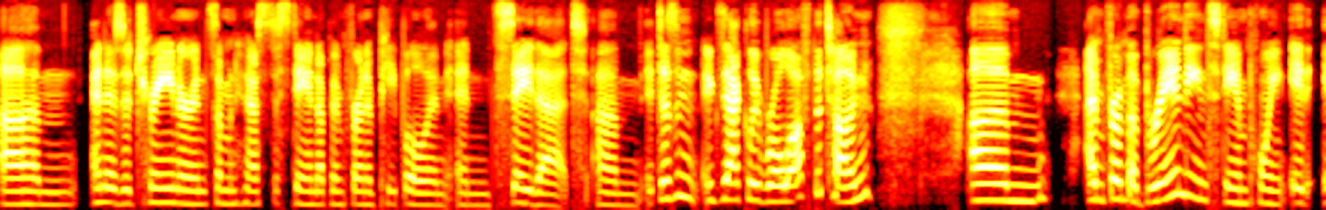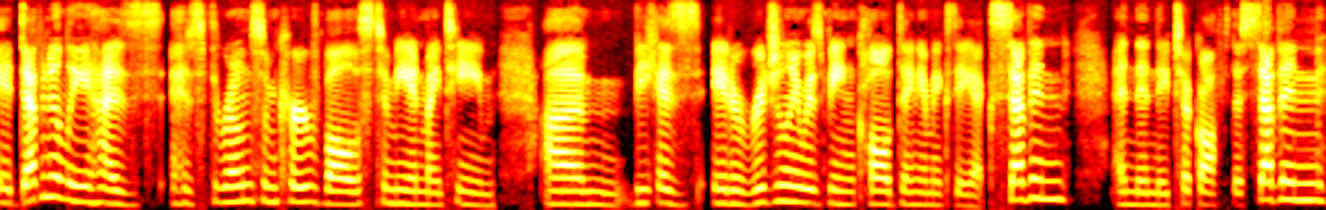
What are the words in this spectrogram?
Um, and as a trainer and someone who has to stand up in front of people and, and say that, um, it doesn't exactly roll off the tongue. Um, and from a branding standpoint, it, it definitely has has thrown some curveballs to me and my team um, because it originally was being called Dynamics AX7, and then they took off the 7,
